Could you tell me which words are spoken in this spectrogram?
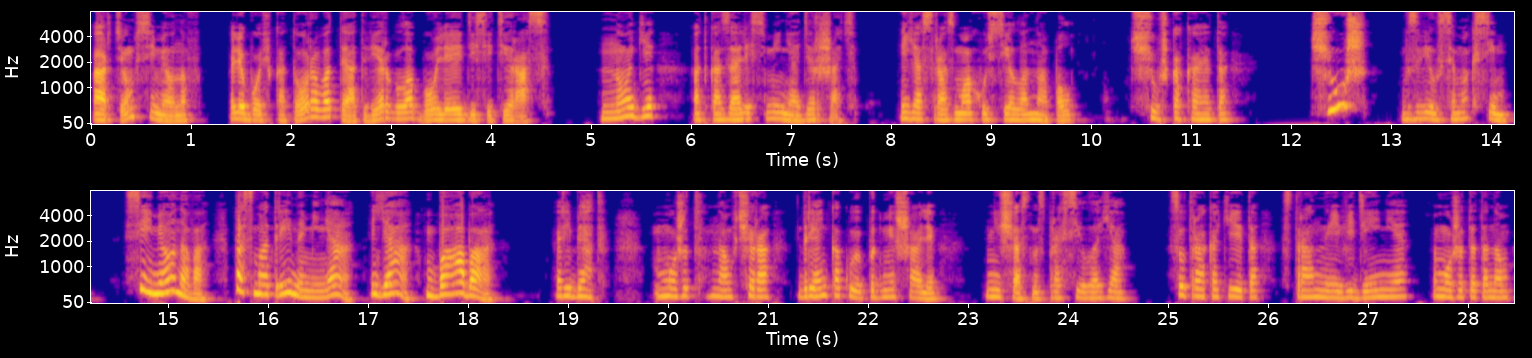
«Артем Семенов, любовь которого ты отвергла более десяти раз. Ноги отказались меня держать, я с размаху села на пол. Чушь какая-то. «Чушь?» — взвился Максим. «Семенова, посмотри на меня! Я баба!» «Ребят, может, нам вчера дрянь какую подмешали?» — несчастно спросила я. «С утра какие-то странные видения. Может, это нам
